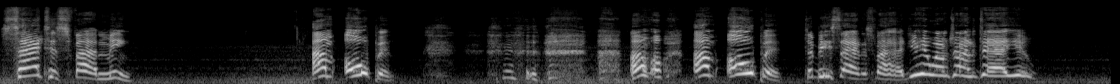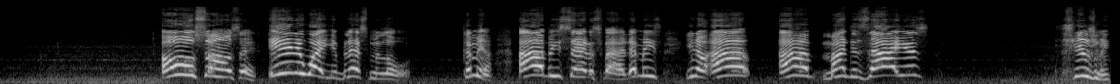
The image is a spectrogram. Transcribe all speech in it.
Satisfy me. I'm open. I'm, I'm open to be satisfied. You hear what I'm trying to tell you? Old song says, anyway, you bless me, Lord. Come here. I'll be satisfied. That means, you know, I I my desires, excuse me,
